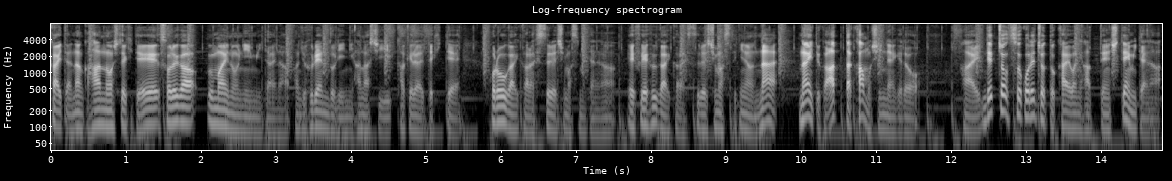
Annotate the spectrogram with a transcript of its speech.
書いてなんか反応してきて、それがうまいのにみたいな感じフレンドリーに話しかけられてきて、フォロー外から失礼しますみたいな、FF 外から失礼します的なのなないというかあったかもしんないけど、はい。で、ちょそこでちょっと会話に発展してみたいな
